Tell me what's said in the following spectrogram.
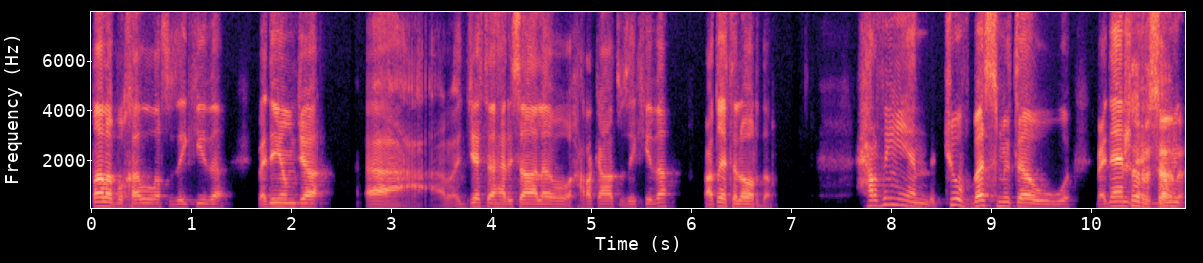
طلب وخلص وزي كذا. بعدين يوم جاء آه، جتها رسالة وحركات وزي كذا واعطيته الأوردر. حرفيا تشوف بسمته وبعدين وش الرسالة؟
